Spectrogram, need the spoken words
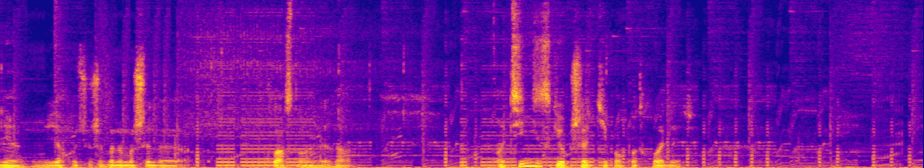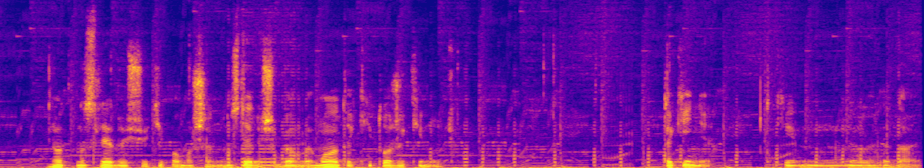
Ні, я хочу, щоб мене машина класно виглядала. Оці диски взагалі типу підходять. Вот на следующую типа машину, на следующую BMW можно такие тоже кинуть. Такі ні. Такі не виглядають.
